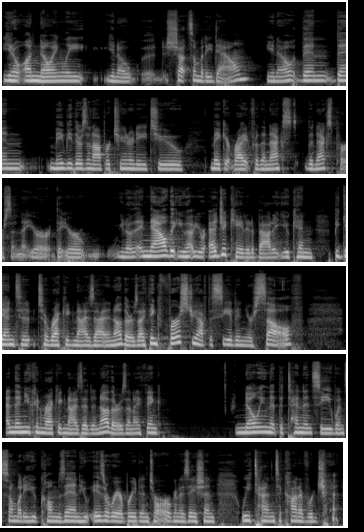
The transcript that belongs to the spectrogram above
you know, unknowingly, you know, shut somebody down, you know, then, then maybe there's an opportunity to, make it right for the next the next person that you're that you're you know and now that you have you're educated about it you can begin to to recognize that in others. I think first you have to see it in yourself and then you can recognize it in others. And i think knowing that the tendency when somebody who comes in who is a rare breed into our organization we tend to kind of reject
